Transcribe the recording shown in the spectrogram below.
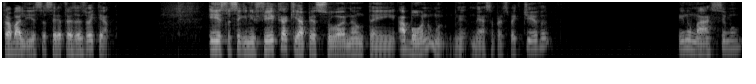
trabalhistas, seria 380. Isso significa que a pessoa não tem abono nessa perspectiva e, no máximo,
